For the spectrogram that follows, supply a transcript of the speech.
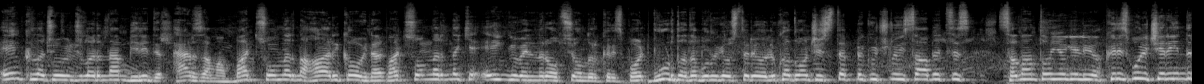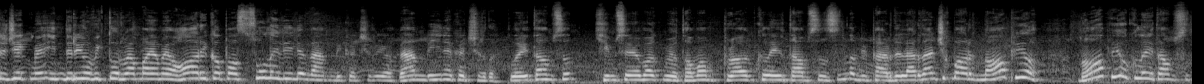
en clutch oyuncularından biridir. Her zaman maç sonlarında harika oynar. Maç sonlarındaki en güvenilir opsiyondur Chris Paul. Burada da bunu gösteriyor. Luka Doncic step back üçlü isabetsiz. San Antonio geliyor. Chris Paul içeri indirecek mi? İndiriyor Victor Wembanyama'ya. Harika pas. Sol eliyle Wemby kaçırıyor. Wemby yine kaçırdı. Clay Thompson kimseye bakmıyor. Tamam Prime Clay Thompson'sın da bir perdelerden çık bari. Ne yapıyor? Ne yapıyor Clay Thompson?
